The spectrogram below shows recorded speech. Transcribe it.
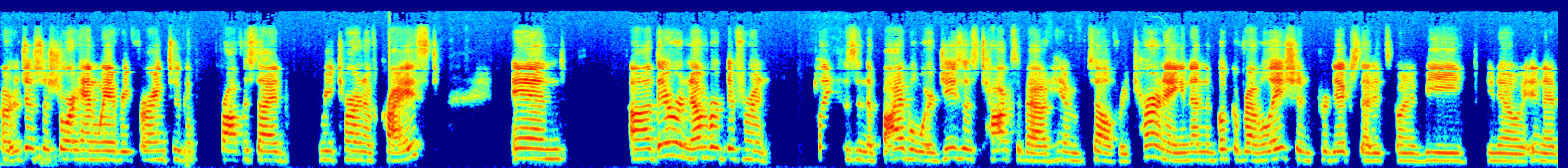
or just a shorthand way of referring to the prophesied return of Christ. And uh, there are a number of different places in the Bible where Jesus talks about himself returning. And then the book of Revelation predicts that it's going to be, you know, in a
